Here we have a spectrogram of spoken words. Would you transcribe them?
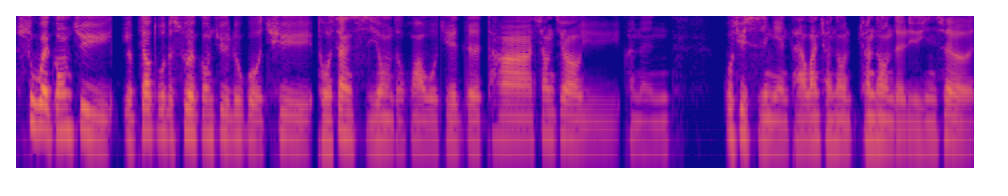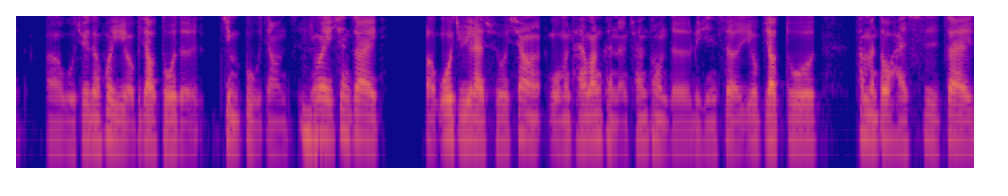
数位工具有比较多的数位工具，如果去妥善使用的话，我觉得它相较于可能过去十年台湾传统传统的旅行社，呃，我觉得会有比较多的进步这样子。嗯。因为现在，呃，我举例来说，像我们台湾可能传统的旅行社有比较多，他们都还是在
